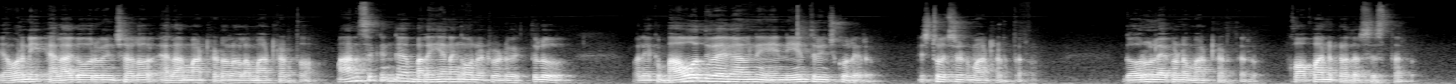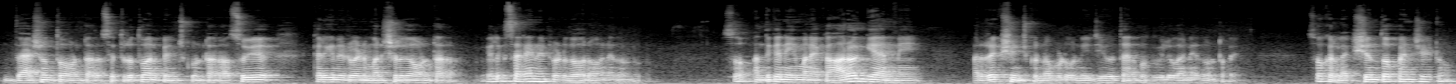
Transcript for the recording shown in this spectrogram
ఎవరిని ఎలా గౌరవించాలో ఎలా మాట్లాడాలో అలా మాట్లాడతావు. మానసికంగా బలహీనంగా ఉన్నటువంటి వ్యక్తులు వాళ్ళ యొక్క భావోద్వేగాలని నియంత్రించుకోలేరు. ఇష్టం వచ్చినట్టు మాట్లాడతారు. గౌరవం లేకుండా మాట్లాడతారు. కోపాన్ని ప్రదర్శిస్తారు. ద్వేషంతో ఉంటారు. శత్రుత్వాన్ని పెంచుకుంటారు. అసూయ కలిగినటువంటి మనుషులుగా ఉంటారు. వీళ్ళకి సరైనటువంటి గౌరవం అనేది ఉండదు. సో అందుకని మన యొక్క ఆరోగ్యాన్ని పరిరక్షించుకున్నప్పుడు నీ జీవితానికి ఒక విలువ అనేది ఉంటుంది. సో ఒక లక్ష్యంతో పనిచేయటం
